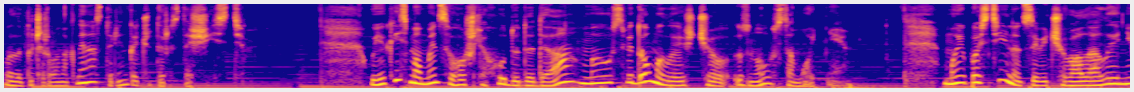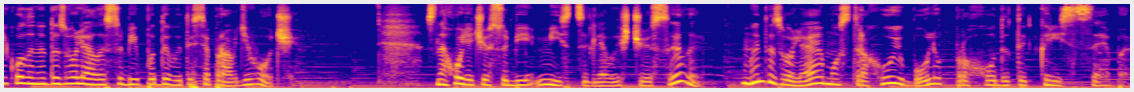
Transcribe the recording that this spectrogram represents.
Велика червона книга, сторінка 406. У якийсь момент свого шляху до ДДА ми усвідомили, що знов самотні. Ми постійно це відчували, але ніколи не дозволяли собі подивитися правді в очі. Знаходячи в собі місце для вищої сили, ми дозволяємо страху і болю проходити крізь себе.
